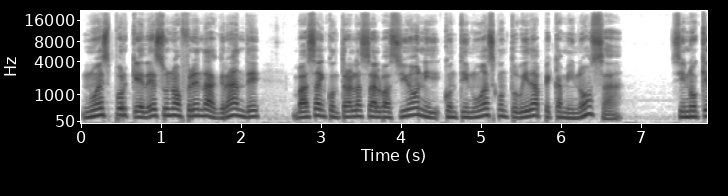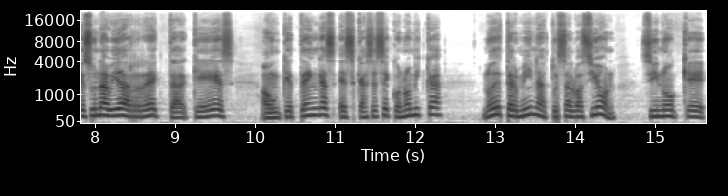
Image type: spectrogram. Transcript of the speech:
No es porque des una ofrenda grande vas a encontrar la salvación y continúas con tu vida pecaminosa, sino que es una vida recta que es, aunque tengas escasez económica, no determina tu salvación, sino que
